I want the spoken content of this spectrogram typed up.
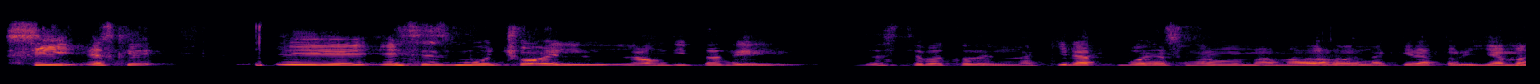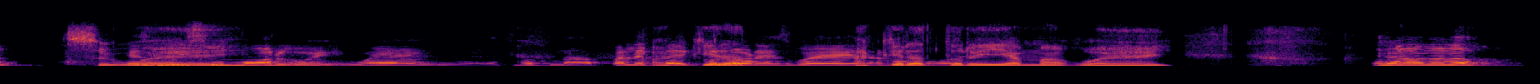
Sí, es que eh, ese es mucho el, la ondita de, de este vato del Akira. Voy a sonar muy mamador del Akira Toriyama. Ese Es muy su humor, güey, güey. La paleta de colores, güey. Akira. Toriyama, güey. No, no, no.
